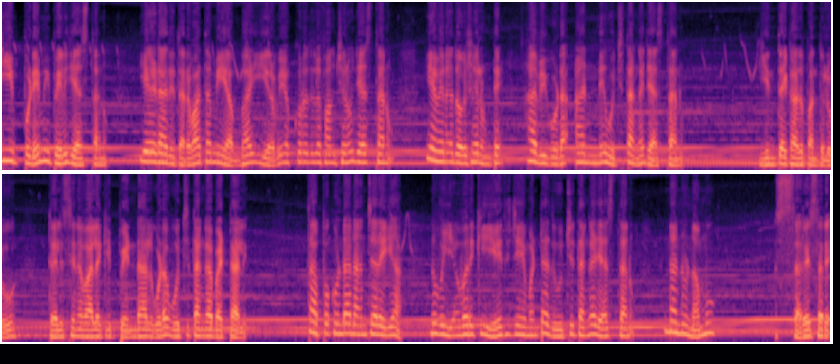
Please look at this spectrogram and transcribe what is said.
ఇప్పుడే మీ పెళ్ళి చేస్తాను. ఏడాది తర్వాత మీ అబ్బాయి ఇరవై ఒక్క రోజుల ఫంక్షను చేస్తాను. ఏమైనా దోషాలుంటే అవి కూడా అన్నీ ఉచితంగా చేస్తాను. ఇంతే కాదు పంతులు తెలిసిన వాళ్ళకి పిండాలు కూడా ఉచితంగా పెట్టాలి. తప్పకుండా నంచరయ్యా నువ్వు ఎవరికి ఏది చేయమంటే అది ఉచితంగా చేస్తాను. నన్ను నమ్ము. సరే సరే.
